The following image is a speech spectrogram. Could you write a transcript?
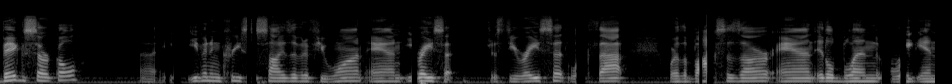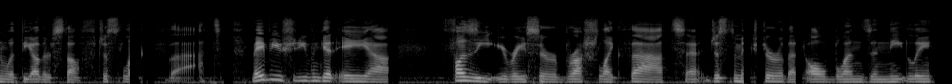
big circle, uh, even increase the size of it if you want, and erase it. Just erase it like that where the boxes are, and it'll blend right in with the other stuff, just like that. Maybe you should even get a uh, fuzzy eraser brush like that, uh, just to make sure that it all blends in neatly.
